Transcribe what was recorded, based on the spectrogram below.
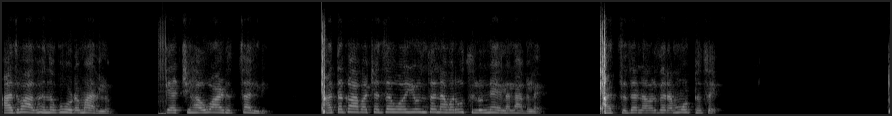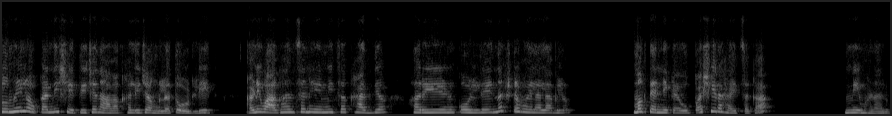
आज वाघानं घोडं मारलं. त्याची हाव वाढत चालली. आता गावाच्या जवळ येऊन जनावर उचलून न्यायला लागलाय. आजचं जनावर जरा मोठच आहे. तुम्ही लोकांनी शेतीच्या नावाखाली जंगलं तोडलीत आणि वाघांचं नेहमीचं खाद्य हरिण, कोल्हे नष्ट व्हायला लागलं. मग त्यांनी काय उपाशी राहायचं का? मी म्हणालो.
